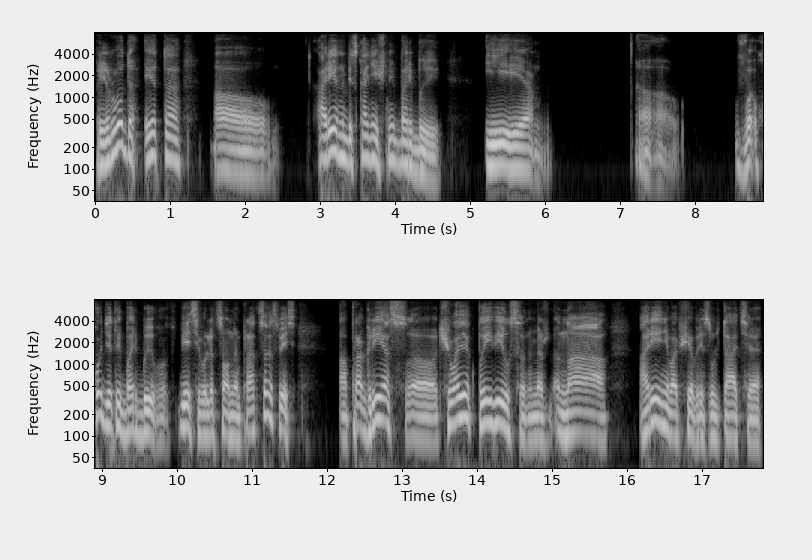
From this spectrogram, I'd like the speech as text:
Природа – это э, арена бесконечной борьбы. И э, в ходе этой борьбы весь эволюционный процесс, весь а прогресс, человек появился на, меж... на арене вообще в результате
